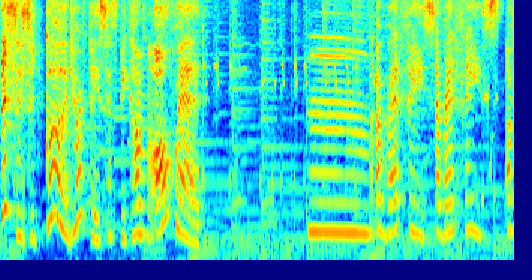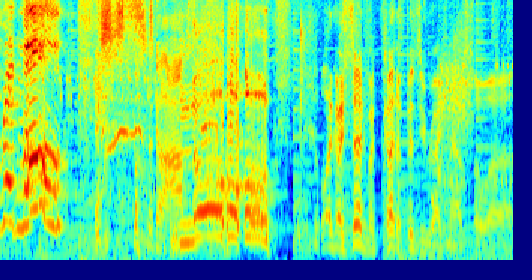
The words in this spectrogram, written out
this isn't good. Your face has become all red. Hmm, a red face, a red face, a red mole! Stop. No! Like I said, we're kind of busy right now, so, uh.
